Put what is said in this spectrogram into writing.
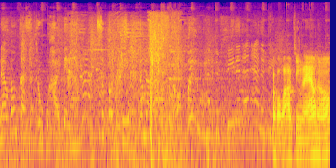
แนวป้องกันศัตรูหายไปแล้วซุปเปอร์ครีปกำลังถูกส่งออกไป You have defeated an enemy. ก็บอกว่าเอาจริงแล้วน้อง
